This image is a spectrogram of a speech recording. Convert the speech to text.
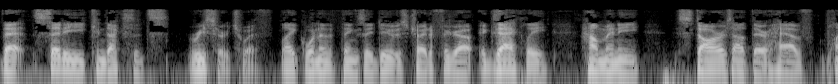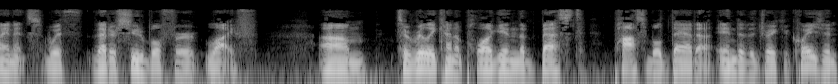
that SETI conducts its research with. Like one of the things they do is try to figure out exactly how many stars out there have planets with that are suitable for life. Um, to really kind of plug in the best possible data into the Drake equation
